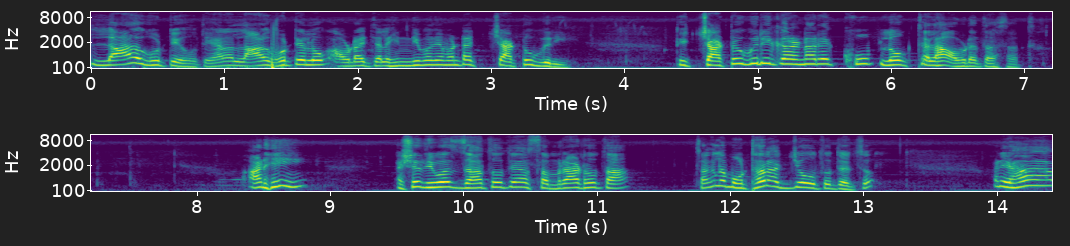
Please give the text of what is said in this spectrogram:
लाळघोटे होते. याला लाळघोटे लोक आवडायचे. त्याला हिंदीमध्ये म्हणतात चाटुगिरी. ते चाटुगिरी करणारे खूप लोक त्याला आवडत असत. आणि असे दिवस जात होते हा सम्राट होता. चांगलं मोठं राज्य होतं त्याचं. आणि हा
